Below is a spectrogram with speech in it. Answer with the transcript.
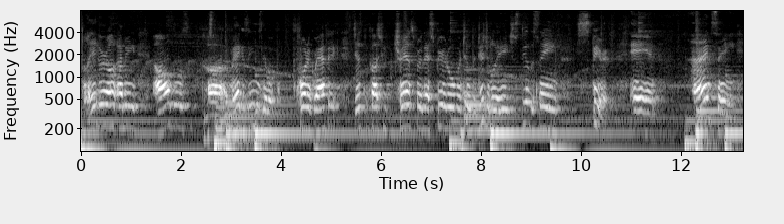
Playgirl, I mean, all those uh, magazines that were pornographic, just because you transfer that spirit over into the digital age, it's still the same spirit. And I'm saying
